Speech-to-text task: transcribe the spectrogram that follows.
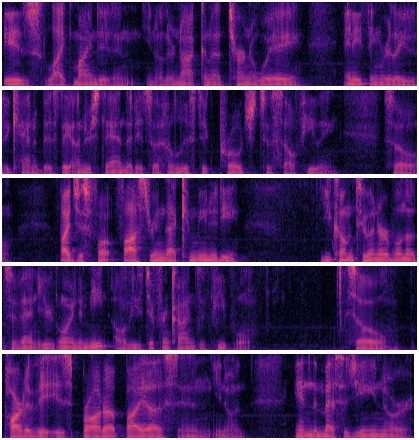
is like-minded and, you know, they're not going to turn away anything related to cannabis. They understand that it's a holistic approach to self-healing. So by just fo- fostering that community, you come to an Herbal Notes event, you're going to meet all these different kinds of people. So part of it is brought up by us and, you know, in the messaging or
